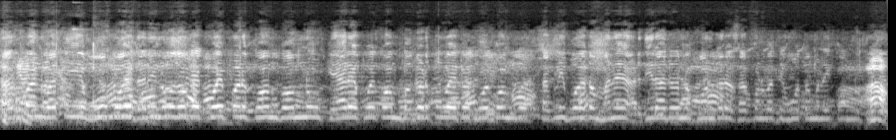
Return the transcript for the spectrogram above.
સરપંચ વતી હું. કોઈ ધરી લઉં છું કે કોઈ પણ કોમ કોમનું ક્યારે કોઈ કોમ બગડતું હોય કે કોઈ કોમ તકલીફ હોય તો મને અડધી રાતે તમે ફોન કર્યો સરપંચ વતી હું તમને આ-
